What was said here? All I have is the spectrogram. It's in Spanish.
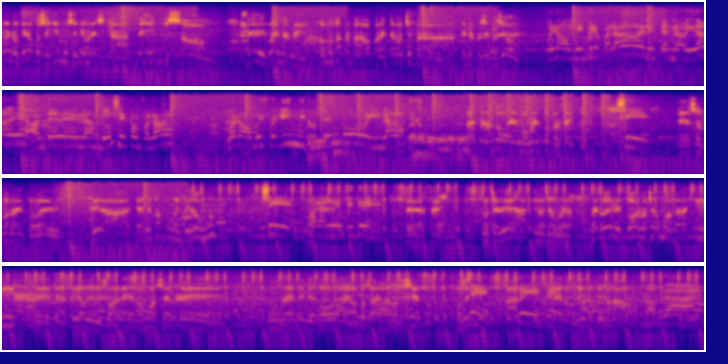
Bueno, aquí lo conseguimos, señores, a Davey Song. David, cuéntame, ¿cómo estás preparado para esta noche, para esta presentación? Bueno, muy preparado en estas navidades, antes de las 12 campanadas. Bueno, muy feliz, muy contento y nada. Estás esperando el momento perfecto. Sí, Eso es correcto, David. Mira, ¿qué año estamos? 22, ¿no? sí, para el 23. Perfecto. Nochevieja y Nochebuena. Bueno, David, toda la noche vamos a estar aquí de Creativos Audiovisuales. Vamos a hacerte un rending de todo lo que va a pasar esta noche, ¿cierto? ¿Positivo? Sí, Dale. sí, sí. Bueno, listo, preparado. Dale.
